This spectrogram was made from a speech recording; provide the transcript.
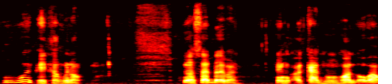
โอ้ยเผ็ดครับพี่น้องเนื้อสัตว์ด้วยมันแห่งอากาศห้องหอนโอ้เบา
